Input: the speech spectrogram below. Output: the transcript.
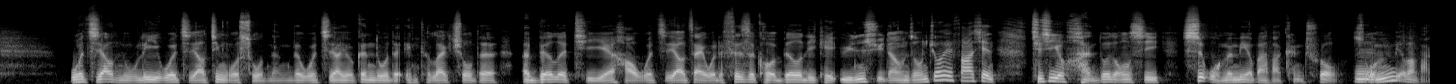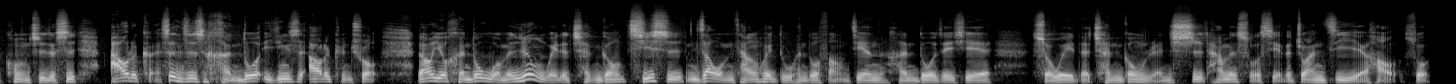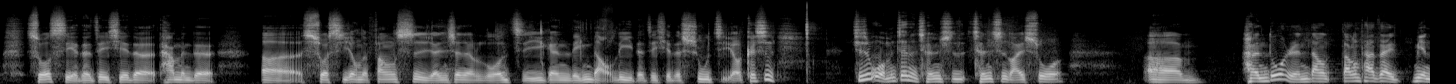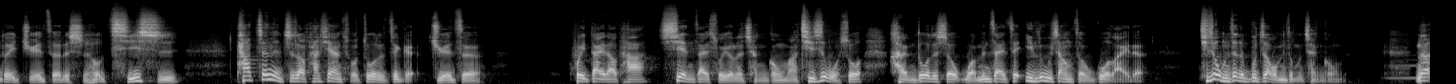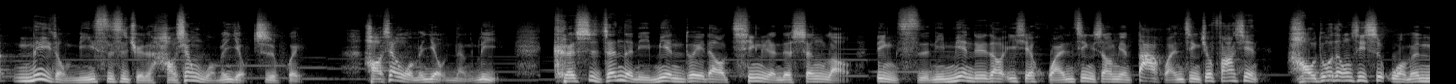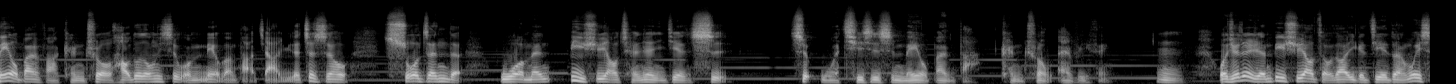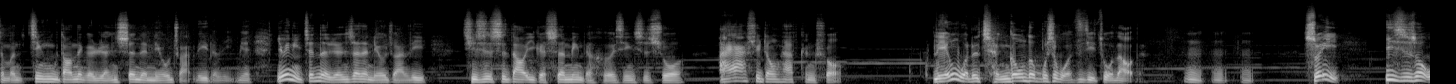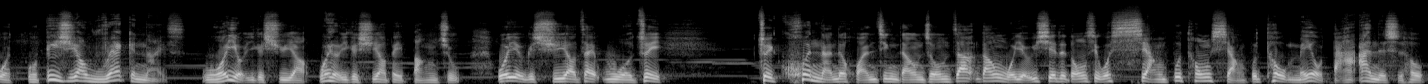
我只要努力，我只要尽我所能的，我只要有更多的 intellectual 的 ability 也好，我只要在我的 physical ability 可以允许当中，就会发现其实有很多东西是我们没有办法 control，是我们没有办法控制的，是 out of，甚至是很多已经是 out of control。然后有很多我们认为的成功，其实你知道，我们常常会读很多坊间，很多这些。所谓的成功人士，他们所写的传记也好，所所写的这些的他们的呃所使用的方式、人生的逻辑跟领导力的这些的书籍哦，可是其实我们真的诚实诚实来说，呃，很多人当当他在面对抉择的时候，其实他真的知道他现在所做的这个抉择会带到他现在所有的成功吗？其实我说很多的时候，我们在这一路上走过来的。其实我们真的不知道我们怎么成功的，那那种迷思是觉得好像我们有智慧，好像我们有能力，可是真的你面对到亲人的生老病死，你面对到一些环境上面大环境，就发现好多东西是我们没有办法 control，好多东西是我们没有办法驾驭的。这时候说真的，我们必须要承认一件事，是我其实是没有办法 control everything。嗯，我觉得人必须要走到一个阶段，为什么进入到那个人生的扭转力的里面？因为你真的人生的扭转力，其实是到一个生命的核心，是说 I actually don't have control，连我的成功都不是我自己做到的。嗯嗯嗯，所以意思是说我我必须要 recognize，我有一个需要，我有一个需要被帮助，我有一个需要在我最。最困难的环境当中，当当我有一些的东西我想不通、想不透、没有答案的时候，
